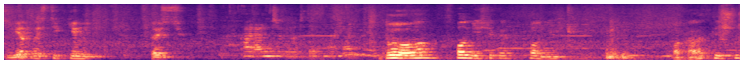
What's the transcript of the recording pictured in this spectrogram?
светлости кинуть. То есть, Оранжевый вот да, вполне себе, вполне. Пока отлично.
